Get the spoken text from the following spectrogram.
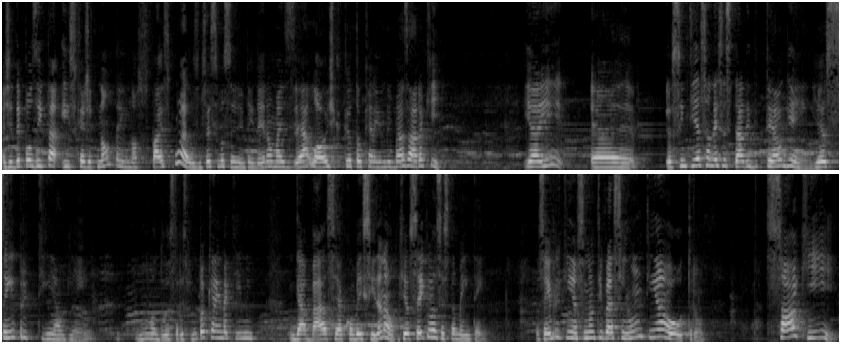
A gente deposita isso que a gente não tem nos nossos pais com elas. Não sei se vocês entenderam, mas é a lógica que eu estou querendo embasar aqui. E aí, é, eu senti essa necessidade de ter alguém. E eu sempre tinha alguém. Uma, duas, três. Não estou querendo aqui me gabar, ser a convencida, não. Porque eu sei que vocês também têm. Eu sempre tinha. Se não tivesse um, tinha outro. Só que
